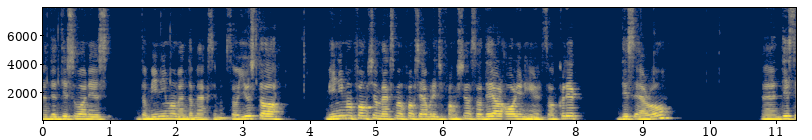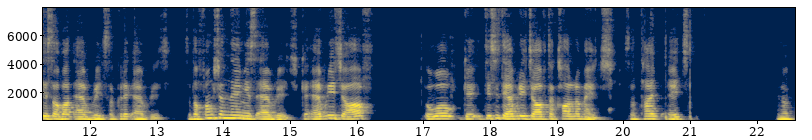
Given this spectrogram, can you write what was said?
and then this one is the minimum and the maximum. So use the minimum function, maximum function, average function. So they are all in here. So click this arrow and this is about average. So click average. So the function name is average. Okay, average of, okay, this is the average of the column H. So type H, you know,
